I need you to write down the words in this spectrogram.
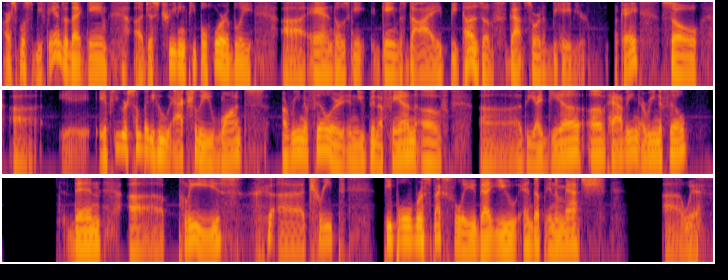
are supposed to be fans of that game uh, just treating people horribly uh, and those ga games die because of that sort of behavior Okay, so uh, if you are somebody who actually wants arena fill, or and you've been a fan of uh, the idea of having arena fill, then uh, please uh, treat people respectfully that you end up in a match uh, with.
